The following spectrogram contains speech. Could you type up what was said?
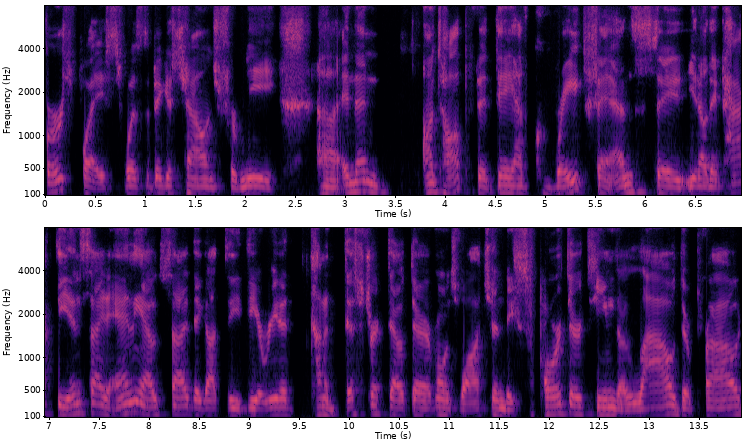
first place was the biggest challenge for me uh, and then on top of it, they have great fans. They, you know, they pack the inside and the outside. They got the the arena kind of district out there. Everyone's watching. They support their team. They're loud. They're proud,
